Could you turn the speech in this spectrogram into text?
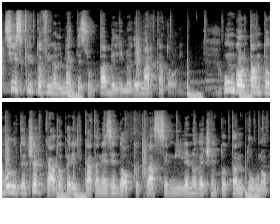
si è iscritto finalmente sul tabellino dei marcatori. Un gol tanto voluto e cercato per il catanese Doc classe 1981.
